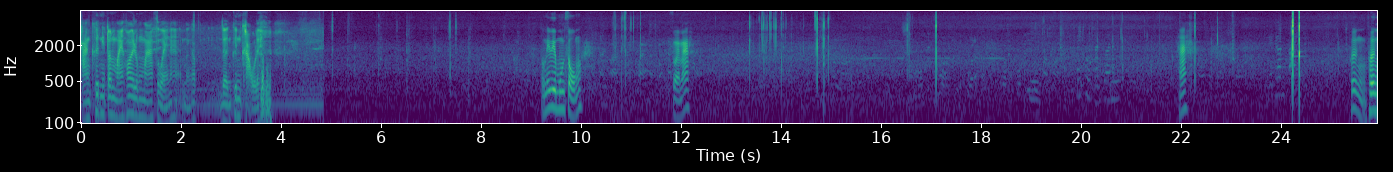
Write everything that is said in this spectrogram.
ทางขึ้นนี่ต้นไม้ห้อยลงมาสวยนะฮะ เหมือนกับเดินขึ้นเขาเลย ตรงนี้วิวมุมสูง สวยไหมไม่ถูกกับตัวนี้ ฮะพึ่งพึ่ง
